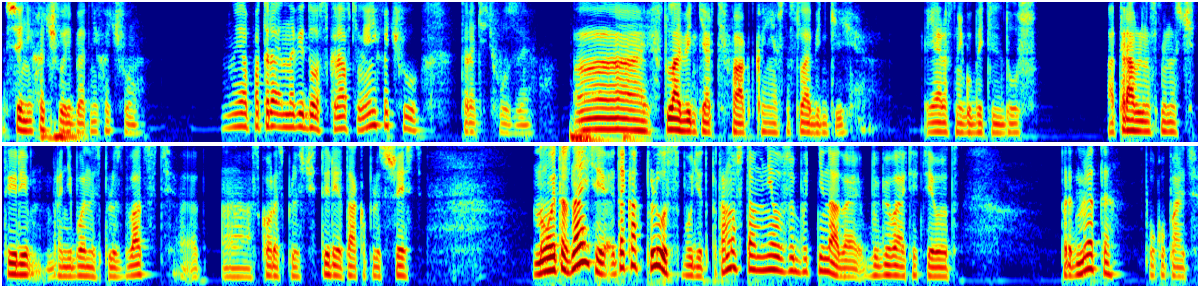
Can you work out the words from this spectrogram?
Все, не хочу, ребят, не хочу. Ну, я потратил на видос скрафтил. Я не хочу тратить фузы. Ай, слабенький артефакт, конечно, слабенький. Яростный губитель душ. Отравленность минус 4, бронебойность плюс 20, э, э, скорость плюс 4, атака плюс 6. Ну, это, знаете, это как плюс будет, потому что мне уже быть не надо выбивать эти вот предметы покупать.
